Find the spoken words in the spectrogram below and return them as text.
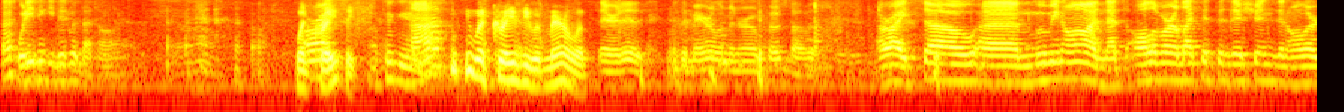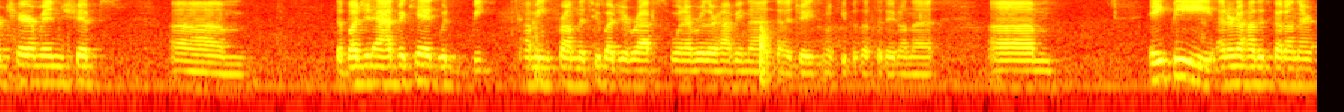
What do you think he did with that dollar? Went All right. crazy. I think he Huh? He went crazy with Marilyn. There it is, the Marilyn Monroe Post Office. All right, so, um, moving on, that's all of our elected positions and all our chairmanships. Um, the budget advocate would be coming from the two budget reps whenever they're having that, uh, Jason will keep us up to date on that. Um, eight B, I don't know how this got on there,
